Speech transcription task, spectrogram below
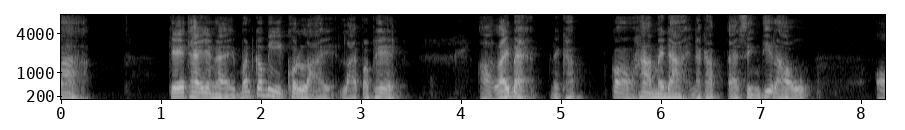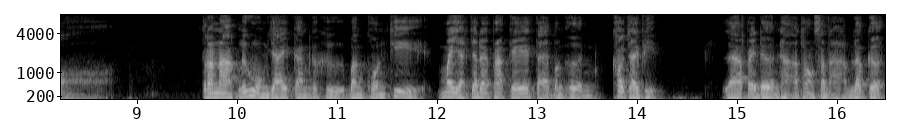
ว่าเก๊แท้ยังไง มันก็มีคนหลายหลายประเภทหลายแบบนะครับ ก็ห้ามไม่ได้นะครับ แต่สิ่งที่เราตระหนักหรือห่วงใยกันก็คือบางคนที่ไม่อยากจะได้พระเก๊แต่บังเอิญเข้าใจผิด แล้วไปเดินหาท้องสนามแล้วเกิด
